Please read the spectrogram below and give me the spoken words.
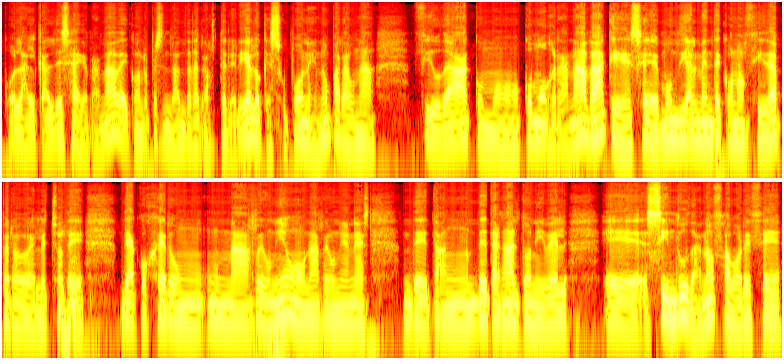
con la alcaldesa de Granada y con representantes de la hostelería, lo que supone ¿no? para una ciudad como, como Granada, que es eh, mundialmente conocida, pero el hecho de, acoger una reunión o unas reuniones de tan, de tan alto nivel, eh, sin duda, ¿no? favorece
